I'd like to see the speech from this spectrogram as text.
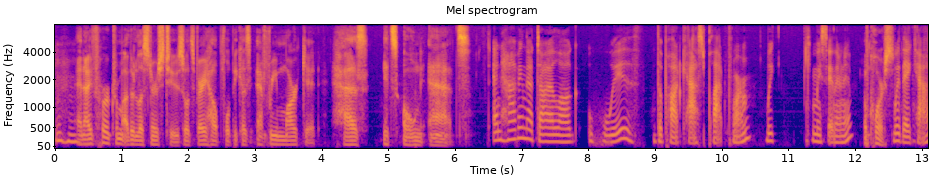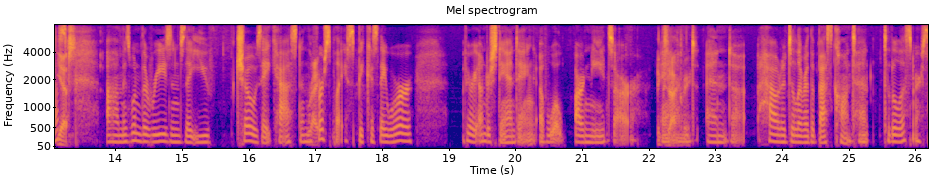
And I've heard from other listeners too. So it's very helpful because every market has its own ads. and having that dialogue with the podcast platform we can we say their name Of course. with acast Yes. um, is one of the reasons that you chose acast in the Right. first place because they were very understanding of what our needs are Exactly. and, and uh, how to deliver the best content to the listeners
